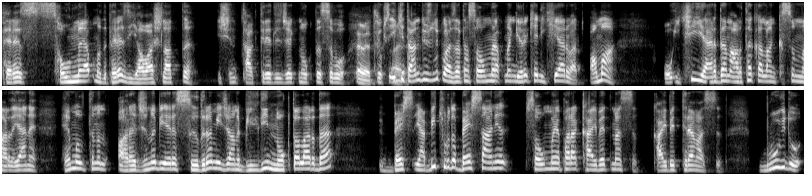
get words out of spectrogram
Perez savunma yapmadı. Perez yavaşlattı. İşin takdir edilecek noktası bu. Evet, Yoksa iki aynen. tane düzlük var. Zaten savunma yapman gereken iki yer var. Ama o iki yerden arta kalan kısımlarda yani Hamilton'ın aracını bir yere sığdıramayacağını bildiğin noktalarda beş, yani bir turda 5 saniye savunma yaparak kaybetmezsin. Kaybettiremezsin. Buydu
